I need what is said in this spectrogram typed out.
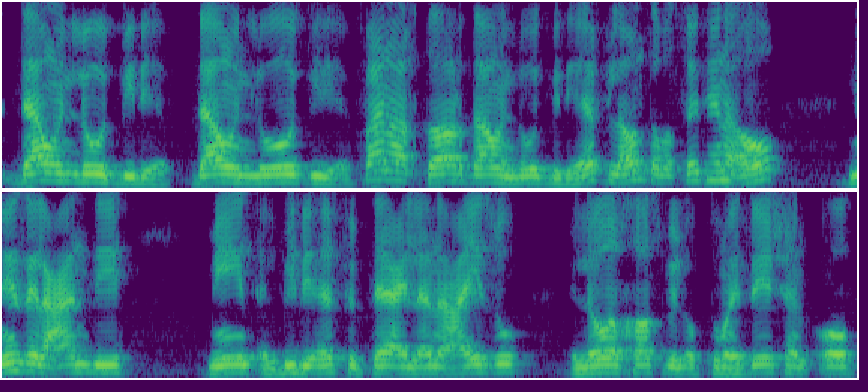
download PDF داونلود بي دي اف فأنا أختار داونلود بي دي اف لو أنت بصيت هنا أهو نزل عندي مين؟ ال PDF بتاعي اللي أنا عايزه اللي هو الخاص بال optimization of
